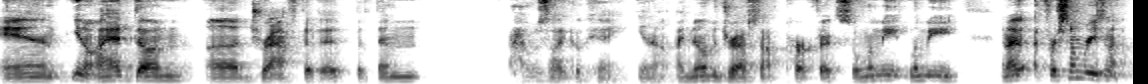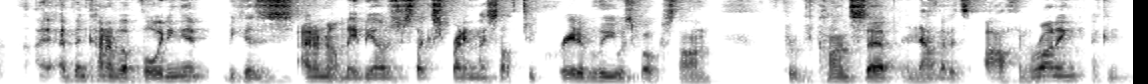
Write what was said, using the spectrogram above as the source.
And, you know, I had done a draft of it, but then I was like, okay, you know, I know the draft's not perfect. So let me, let me, and I, for some reason, I, I've been kind of avoiding it because I don't know, maybe I was just like spreading myself too creatively, was focused on proof of concept. And now that it's off and running, I can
